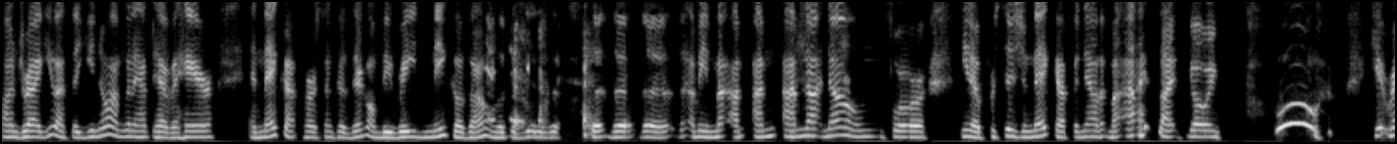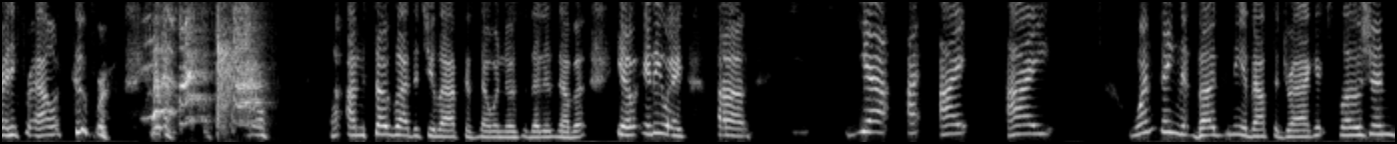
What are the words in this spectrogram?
on Drag U, I said, you know, I'm going to have to have a hair and makeup person because they're going to be reading me because I don't look as good as the, the, the, the, the I mean, my, I'm, I'm, I'm not known for, you know, precision makeup. And now that my eyesight's going, woo, get ready for Alice Cooper. I'm so glad that you laughed because no one knows who that is now. But you know, anyway, uh, yeah, I, I, I. One thing that bugs me about the drag explosion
